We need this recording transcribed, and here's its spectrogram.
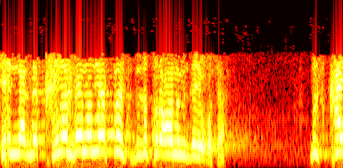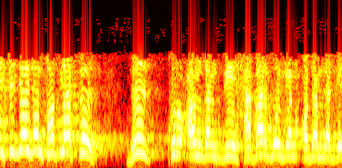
fe'llarni qayerdan olyapmiz? Bizni qur'onimizda yo'q bo'lsa biz qaysi joydan topyapmiz? Biz qur'ondan bexabar bo'lgan odamlarga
